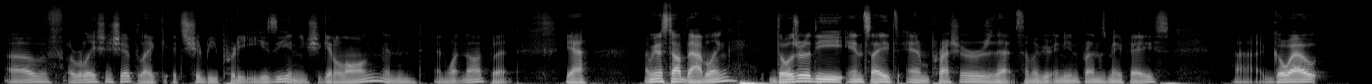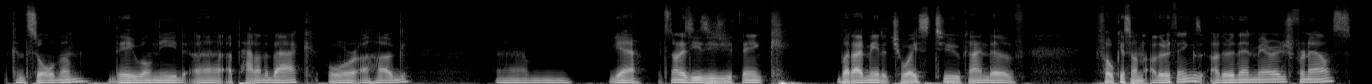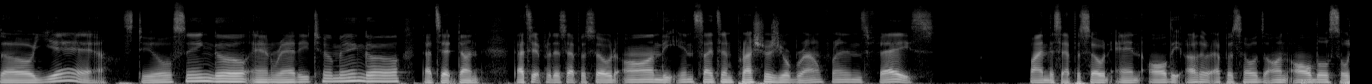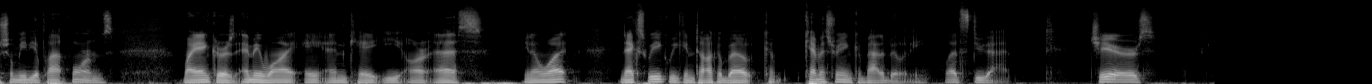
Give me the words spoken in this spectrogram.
of a relationship. Like it should be pretty easy and you should get along and and whatnot. But yeah, I'm going to stop babbling. Those are the insights and pressures that some of your Indian friends may face. Uh, go out, console them. They will need uh, a pat on the back or a hug. Um, yeah, it's not as easy as you think, but I made a choice to kind of focus on other things other than marriage for now. So, yeah, still single and ready to mingle. That's it, done. That's it for this episode on the insights and pressures your brown friends face. Find this episode and all the other episodes on all those social media platforms. My anchor is M A Y A N K E R S. You know what? Next week we can talk about chemistry and compatibility. Let's do that. Cheers.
